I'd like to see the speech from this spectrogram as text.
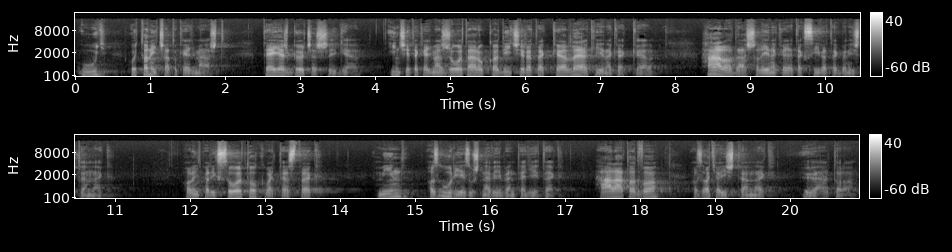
úgy, hogy tanítsátok egymást, teljes bölcsességgel, incsétek egymást zsoltárokkal, dicséretekkel, lelki énekekkel, Hálaadással énekeljetek szívetekben Istennek. Amit pedig szóltok, vagy tesztek, mind az Úr Jézus nevében tegyétek, hálát adva az Atya Istennek ő általa.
